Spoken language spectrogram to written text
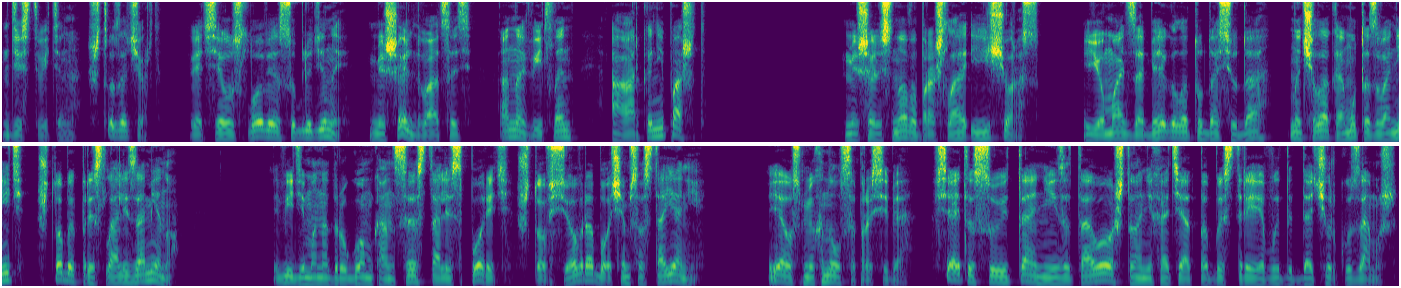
Действительно, что за черт? Ведь все условия соблюдены. Мишель 20, она Витлайн, а Арка не пашет. Мишель снова прошла и еще раз. Ее мать забегала туда-сюда, начала кому-то звонить, чтобы прислали замену. Видимо, на другом конце стали спорить, что все в рабочем состоянии. Я усмехнулся про себя. Вся эта суета не из-за того, что они хотят побыстрее выдать дочурку замуж,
